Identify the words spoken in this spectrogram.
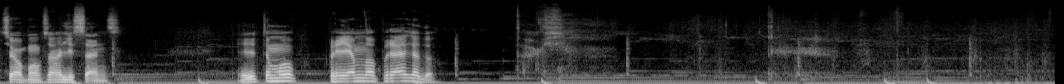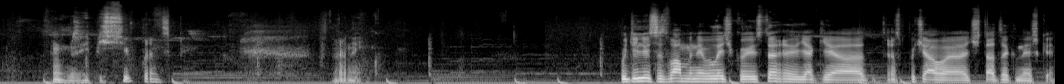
цьому взагалі сенс. І тому приємного перегляду. М, Заєпісів, в принципі. Раненько. Поділюся з вами невеличкою історією, як я розпочав е, читати книжки.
